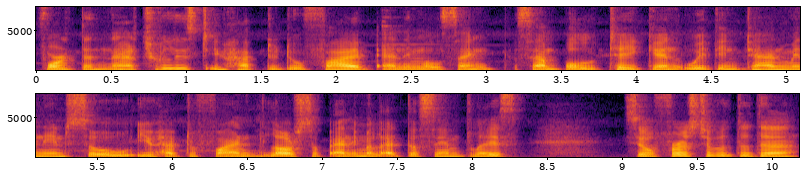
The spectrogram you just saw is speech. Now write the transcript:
For the naturalist you have to do five animal sample taken within 10 minutes so you have to find lots of animal at the same place. So first of all to the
